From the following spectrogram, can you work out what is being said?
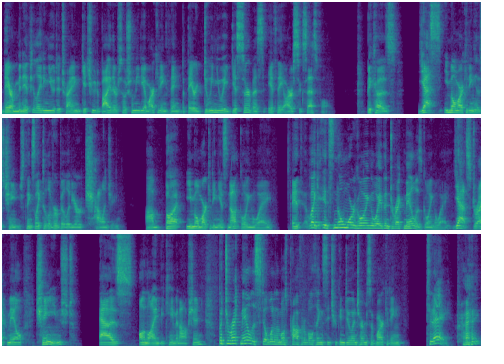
They are manipulating you to try and get you to buy their social media marketing thing, but they are doing you a disservice if they are successful. Because yes, email marketing has changed. Things like deliverability are challenging. Um, but email marketing is not going away it like it's no more going away than direct mail is going away. Yes, direct mail changed as online became an option, but direct mail is still one of the most profitable things that you can do in terms of marketing today, right?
